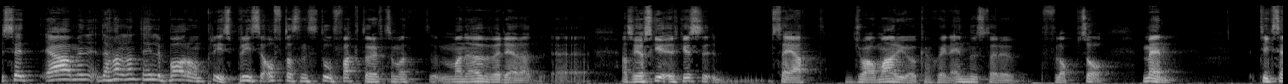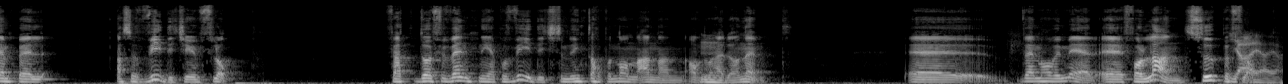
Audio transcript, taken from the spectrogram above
så, Ja, men det handlar inte heller bara om pris. Pris är oftast en stor faktor eftersom att man är övervärderad. Eh, Alltså jag skulle, jag skulle säga att Joao Mario kanske är en ännu större flopp så. Men, till exempel, alltså Vidic är ju en flopp. För att du har förväntningar på Vidic som du inte har på någon annan av de här du har nämnt. Eh, vem har vi mer? Eh, Forlan, superflopp. Ja, ja, ja.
